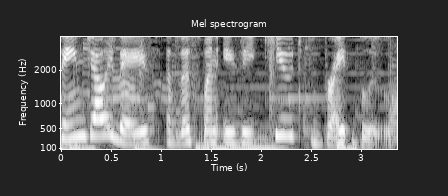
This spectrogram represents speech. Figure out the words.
Same jelly base, this one is a cute bright blue.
